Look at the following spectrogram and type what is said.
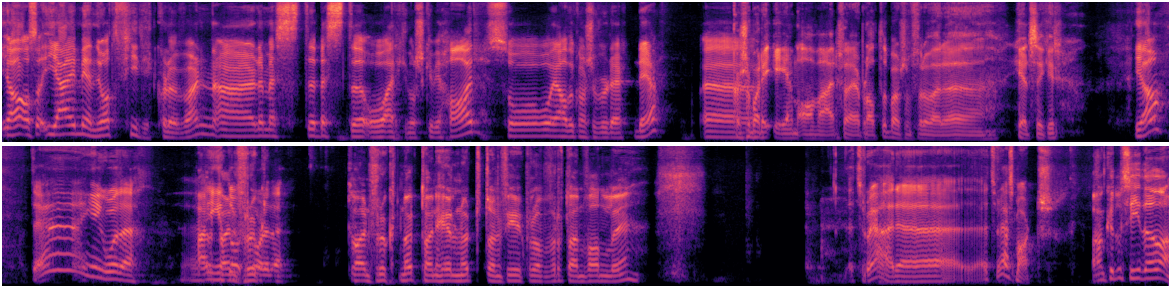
Ja, altså, jeg mener jo at firkløveren er det mest beste og erkenorske vi har, så jeg hadde kanskje vurdert det. Eh, kanskje bare én av hver Freia-plate, bare for å være helt sikker. Ja, det er ingen god idé. Eh, Ingen dårlig idé. Ta en fruktnøtt, ta en hel nøtt, ta en firklover, ta en vanlig. Det tror jeg er, jeg tror jeg er smart. Han kunne si det, da.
